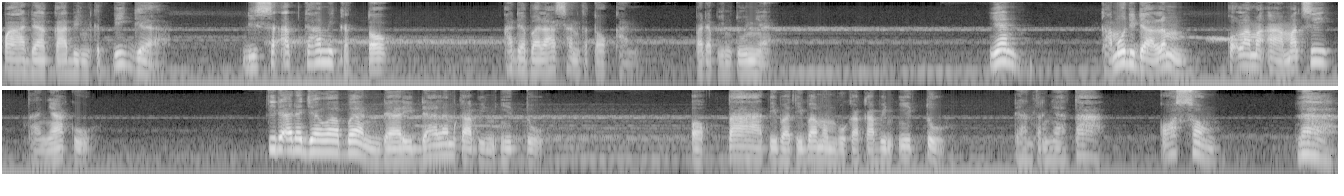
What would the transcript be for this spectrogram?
Pada kabin ketiga, di saat kami ketok, ada balasan ketokan pada pintunya. "Yen, kamu di dalam? Kok lama amat sih?" tanyaku. Tidak ada jawaban dari dalam kabin itu. Okta tiba-tiba membuka kabin itu dan ternyata kosong. Lah,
